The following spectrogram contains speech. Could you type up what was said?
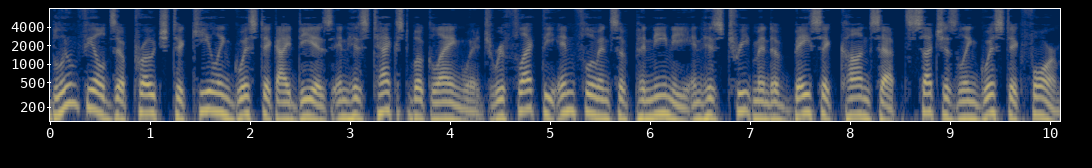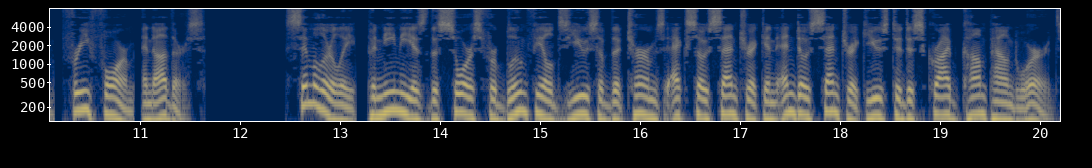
Bloomfield's approach to key linguistic ideas in his textbook language reflect the influence of Panini in his treatment of basic concepts such as linguistic form, free form, and others. Similarly, Panini is the source for Bloomfield's use of the terms exocentric and endocentric used to describe compound words.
